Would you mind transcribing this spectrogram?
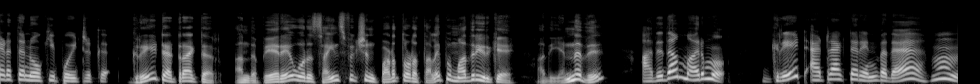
இடத்தை நோக்கி போயிட்டு இருக்கு கிரேட் அட்ராக்டர். அந்த பேரே ஒரு சயின்ஸ் ஃபிக்ஷன் படத்தோட தலைப்பு மாதிரி இருக்கே. அது என்னது? அதுதான் மர்மம். கிரேட் அட்ராக்டர் என்பத ம்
